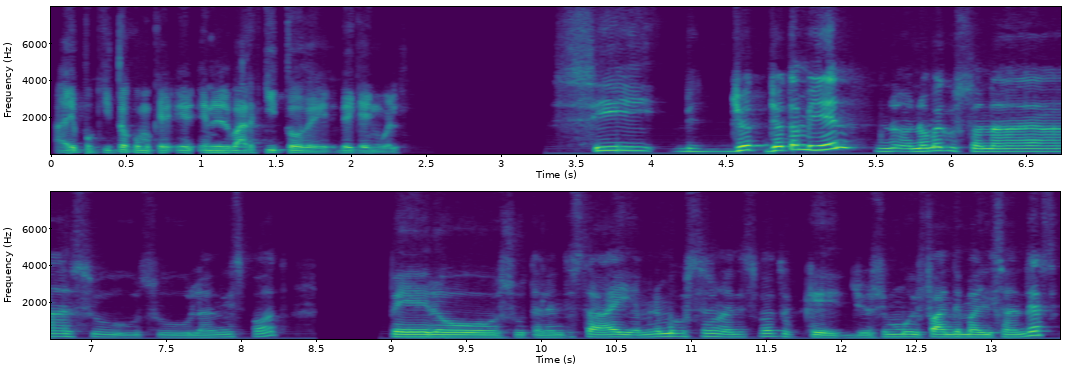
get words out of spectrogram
ahí poquito como que en el barquito de, de Gainwell. Sí, yo, yo también, no, no me gustó nada su, su landing spot, pero su talento estaba ahí. A mí no me gusta su landing spot porque yo soy muy fan de Miles Sanders.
